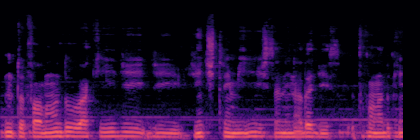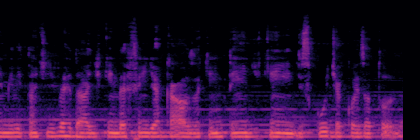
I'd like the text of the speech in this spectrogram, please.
não estou falando aqui de, de gente extremista nem nada disso. Eu estou falando quem é militante de verdade, quem defende a causa, quem entende, quem discute a coisa toda.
